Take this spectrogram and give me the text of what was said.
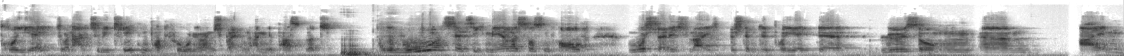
Projekt- und Aktivitätenportfolio entsprechend angepasst wird. Mhm. Also wo setze ich mehr Ressourcen drauf? Wo stelle ich vielleicht bestimmte Projekte, Lösungen, ähm, ein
